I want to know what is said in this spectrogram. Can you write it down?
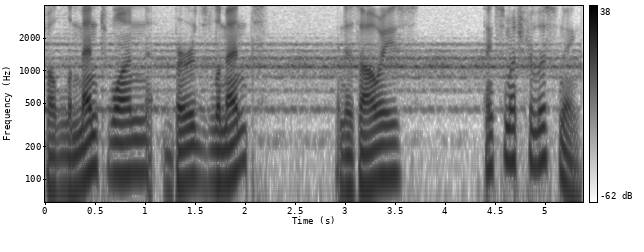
called Lament One Bird's Lament. And as always, thanks so much for listening.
